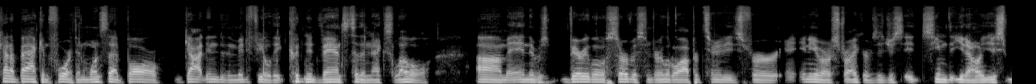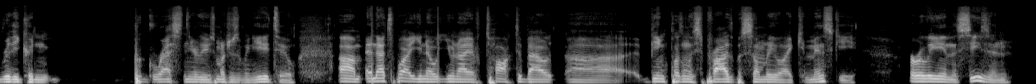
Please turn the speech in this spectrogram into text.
kind of back and forth. And once that ball got into the midfield, it couldn't advance to the next level. Um, and there was very little service and very little opportunities for any of our strikers. It just it seemed you know you just really couldn't progress nearly as much as we needed to, um, and that's why you know you and I have talked about uh, being pleasantly surprised with somebody like Kaminski early in the season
